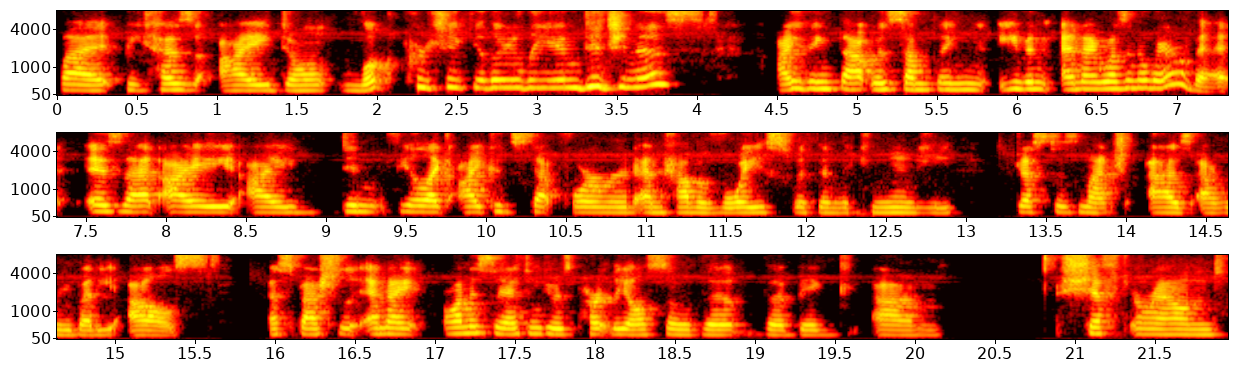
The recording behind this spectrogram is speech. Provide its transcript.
But because I don't look particularly Indigenous, I think that was something even and I wasn't aware of it is that I I didn't feel like I could step forward and have a voice within the community just as much as everybody else especially and I honestly I think it was partly also the the big um, shift around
